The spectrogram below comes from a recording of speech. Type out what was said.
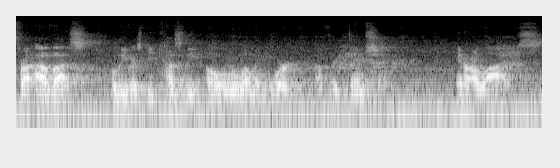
from, of us believers because of the overwhelming work of redemption in our lives.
